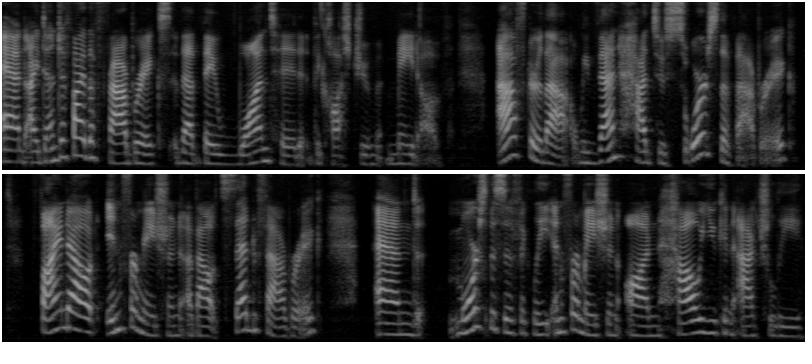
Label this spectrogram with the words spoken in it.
and identify the fabrics that they wanted the costume made of. After that, we then had to source the fabric, find out information about said fabric, and more specifically, information on how you can actually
